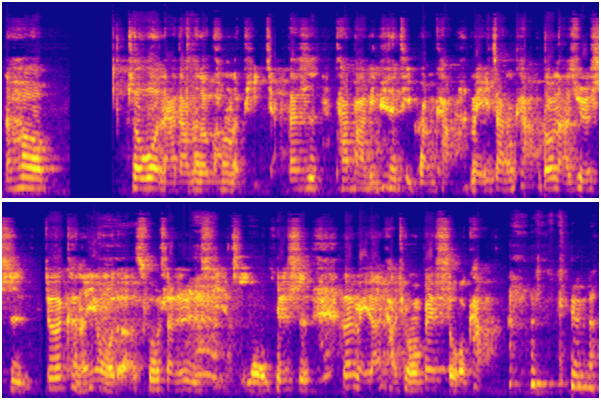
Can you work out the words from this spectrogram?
然后所以我拿到那个空的皮夹，但是他把里面的提款卡每一张卡都拿去试，就是可能用我的出生日期之类去试，所以每张卡全部被锁卡。天哪！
